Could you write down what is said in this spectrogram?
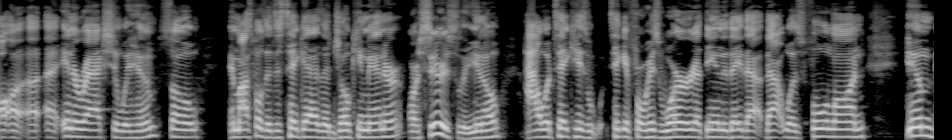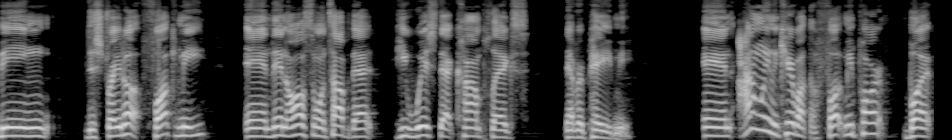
a, a interaction with him. So am I supposed to just take it as a joking manner or seriously? You know, I would take his take it for his word. At the end of the day, that that was full on him being just straight up fuck me. And then also on top of that, he wished that complex never paid me. And I don't even care about the fuck me part, but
